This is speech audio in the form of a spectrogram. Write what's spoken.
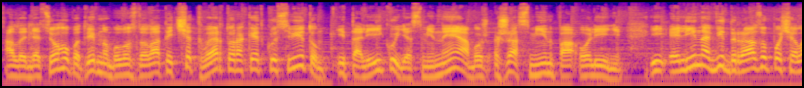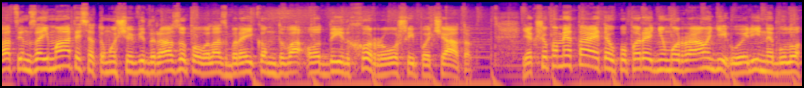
Але для цього потрібно було здолати четверту ракетку світу італійку Ясміне або ж Жасмін Паоліні. І Еліна відразу почала цим займатися, тому що відразу повела з брейком 2-1. Хороший початок. Якщо пам'ятаєте, у попередньому раунді у Еліни було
